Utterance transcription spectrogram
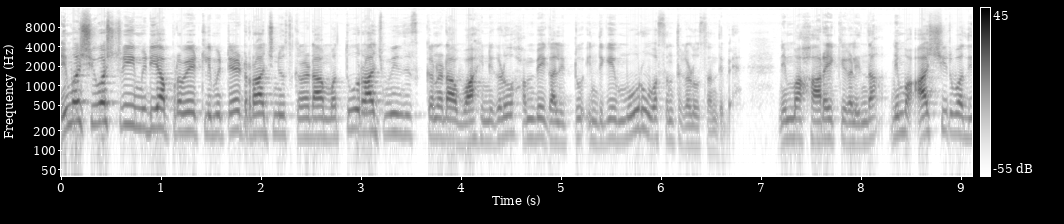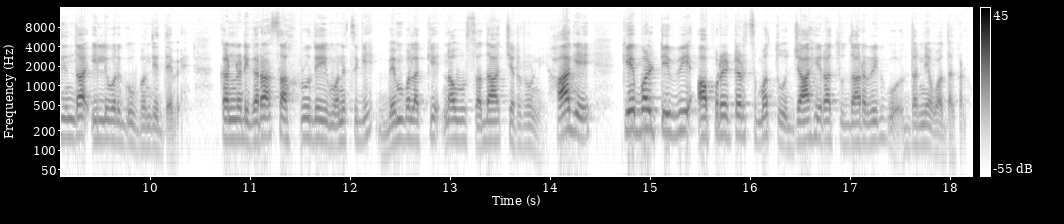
ನಿಮ್ಮ Shivashree media private limited, Raj news Kannada ಮತ್ತು ರಾಜ್ ಮ್ಯೂಸಿಕ್ ಕನ್ನಡ ವಾಹಿನಿಗಳು ಹಂಬೆಗಾಲಿಟ್ಟು ಇಂದಿಗೆ ಮೂರು ವಸಂತಗಳು ಸಂದಿವೆ. ನಿಮ್ಮ ಹಾರೈಕೆಗಳಿಂದ, ನಿಮ್ಮ ಆಶೀರ್ವಾದದಿಂದ ಇಲ್ಲಿವರೆಗೂ ಬಂದಿದ್ದೇವೆ. ಕನ್ನಡಿಗರ ಸಹೃದಯ ಮನಸ್ಸಿಗೆ ಬೆಂಬಲಕ್ಕೆ ನಾವು ಸದಾ ಚಿರಋಣಿ. ಹಾಗೆ ಕೇಬಲ್ ಟಿವಿ ಆಪರೇಟರ್ಸ್ ಮತ್ತು ಜಾಹೀರಾತುದಾರರಿಗೂ ಧನ್ಯವಾದಗಳು.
